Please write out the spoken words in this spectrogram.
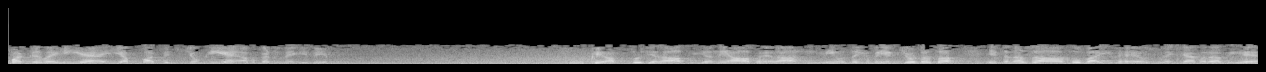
پک رہی ہے یا پک چکی ہے اب کٹنے کی دیر۔ کیونکہ اب تو جناب یعنی آپ حیران نہیں ہوتے کہ بھئی ایک چھوٹا سا اتنا سا موبائل ہے، اس میں کیمرہ بھی ہے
